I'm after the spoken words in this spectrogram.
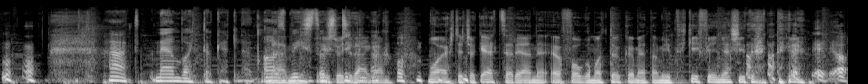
Hát nem vagy töketlen. Az Nem. biztos. És drágám, ma este csak egyszerűen fogom a tökömet, amit kifényesítettél. Ja,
